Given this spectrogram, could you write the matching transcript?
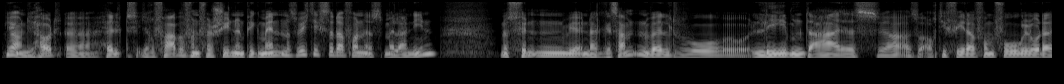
Ja, und die Haut äh, hält ihre Farbe von verschiedenen Pigmenten. Das wichtigste davon ist Melanin. Und das finden wir in der gesamten Welt, wo Leben da ist. Ja, also auch die Feder vom Vogel oder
